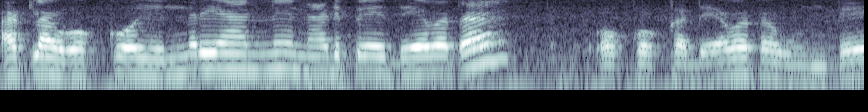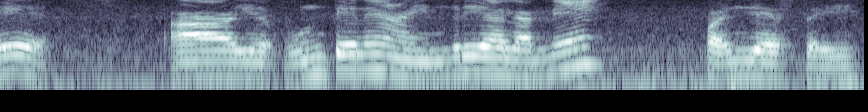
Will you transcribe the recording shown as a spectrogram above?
అట్లా ఒక్కో ఇంద్రియాన్ని నడిపే దేవత ఒక్కొక్క దేవత ఉంటే ఆ ఉంటేనే ఆ ఇంద్రియాలన్నీ పనిచేస్తాయి.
